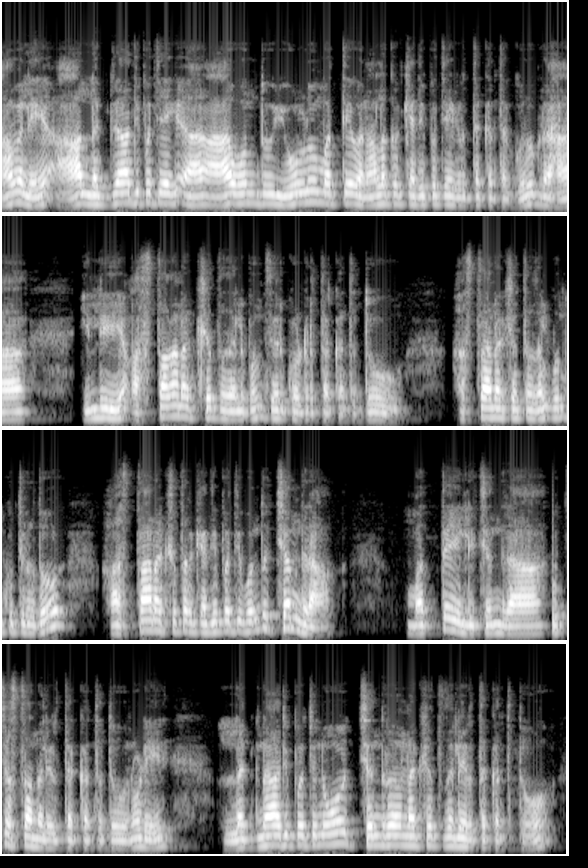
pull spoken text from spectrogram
ಆಮೇಲೆ ಆ ಲಗ್ನಾಧಿಪತಿಯಾಗಿ, ಆ- ಒಂದು ಏಳು ಮತ್ತು ನಾಲ್ಕಕ್ಕೆ ಅಧಿಪತಿಯಾಗಿರ್ತಕ್ಕಂಥ ಗುರುಗ್ರಹ ಇಲ್ಲಿ ಹಸ್ತ ನಕ್ಷತ್ರದಲ್ಲಿ ಬಂದು ಸೇರಿಕೊಂಡಿರ್ತಕ್ಕಂಥದ್ದು. ಹಸ್ತ ನಕ್ಷತ್ರದಲ್ಲಿ ಬಂದು ಕೂತಿರೋದು ಹಸ್ತ ನಕ್ಷತ್ರಕ್ಕೆ ಅಧಿಪತಿ ಬಂದು ಚಂದ್ರ. ಮತ್ತೆ ಇಲ್ಲಿ ಚಂದ್ರ ಉಚ್ಚ ಸ್ಥಾನದಲ್ಲಿ ಇರ್ತಕ್ಕಂಥದ್ದು ನೋಡಿ, ಲಗ್ನಾಧಿಪತಿನೂ ಚಂದ್ರ ನಕ್ಷತ್ರದಲ್ಲಿ ಇರ್ತಕ್ಕಂಥದ್ದು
